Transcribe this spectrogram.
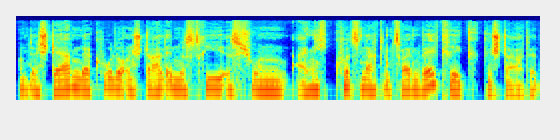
und das Sterben der Kohle- und Stahlindustrie ist schon eigentlich kurz nach dem Zweiten Weltkrieg gestartet.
